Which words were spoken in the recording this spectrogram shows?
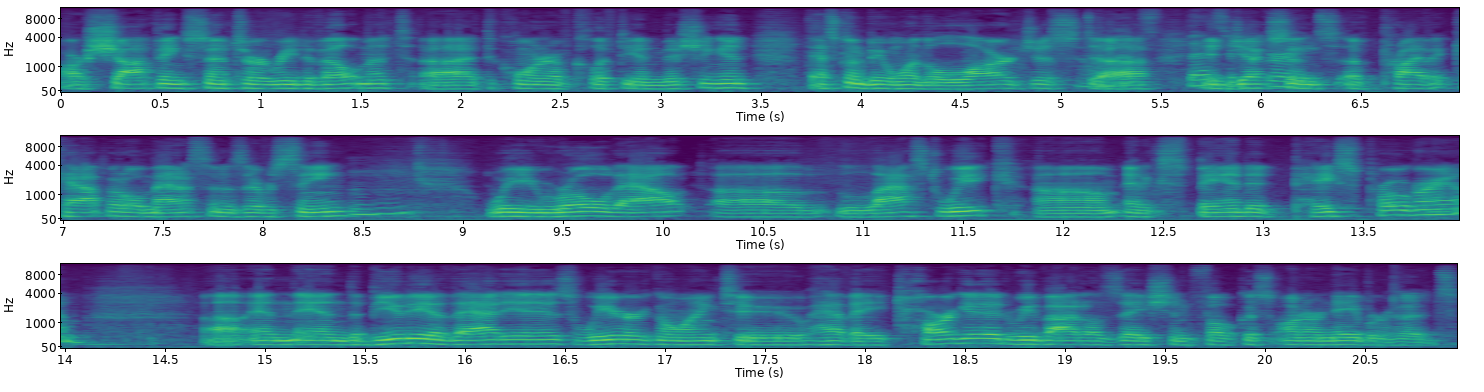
our shopping center redevelopment uh, at the corner of Clifty and Michigan. That's going to be one of the largest Oh, that's- uh, that's injections great. of private capital Madison has ever seen. Mm-hmm. We rolled out uh, last week um, an expanded PACE program. Uh, and, and the beauty of that is we are going to have a targeted revitalization focus on our neighborhoods,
